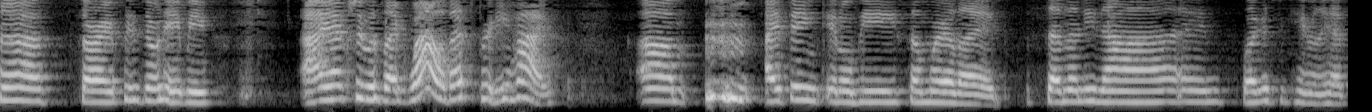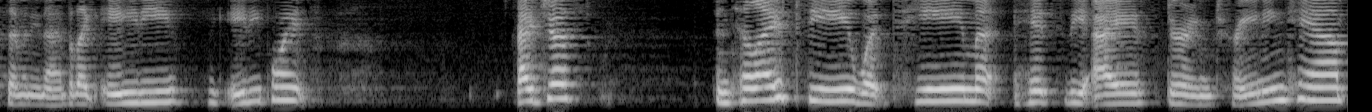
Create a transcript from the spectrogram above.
Ah, sorry, please don't hate me. I actually was like, wow, that's pretty high. Um, I think it'll be somewhere like 79. Well, I guess you can't really have 79, but like 80, like 80 points. I just, until I see what team hits the ice during training camp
